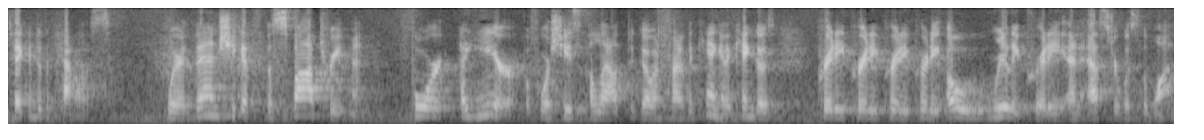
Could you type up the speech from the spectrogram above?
taken to the palace, where then she gets the spa treatment for a year before she's allowed to go in front of the king. And the king goes, pretty, pretty, pretty, pretty, oh, really pretty, and Esther was the one.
